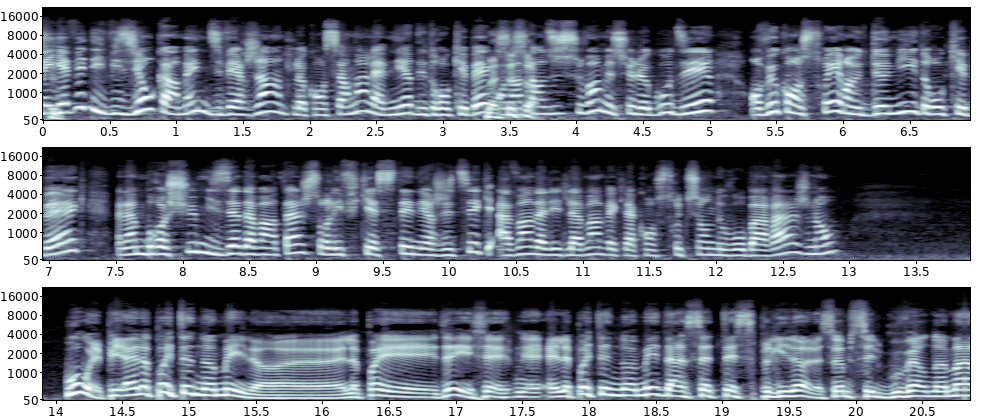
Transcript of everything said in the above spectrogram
mais il y avait des visions quand même divergentes là, concernant l'avenir d'Hydro-Québec. Ben, on a entendu souvent M. Legault dire on veut construire un demi-Hydro-Québec. Mme Brochu misait davantage sur l'efficacité énergétique avant d'aller de l'avant avec la construction de nouveaux barrages, non? Oui, oui, puis elle n'a pas été nommée, là. Euh, elle n'a pas, elle a pas été nommée dans cet esprit-là. C'est comme si c'est le gouvernement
